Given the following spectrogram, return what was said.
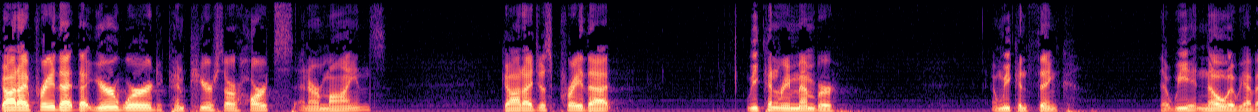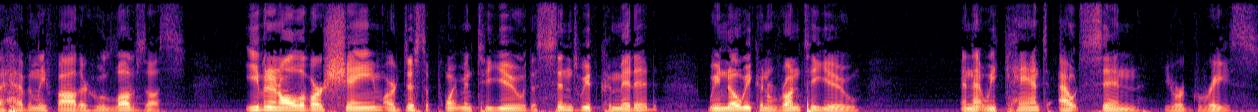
God, I pray that, that your word can pierce our hearts and our minds. God, I just pray that we can remember and we can think that we know that we have a heavenly Father who loves us, even in all of our shame, our disappointment to you, the sins we've committed. We know we can run to you and that we can't out sin your grace.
